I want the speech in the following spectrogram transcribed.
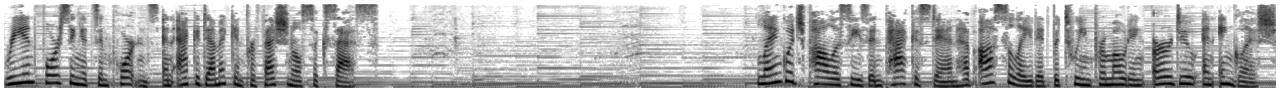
reinforcing its importance in academic and professional success. Language policies in Pakistan have oscillated between promoting Urdu and English.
